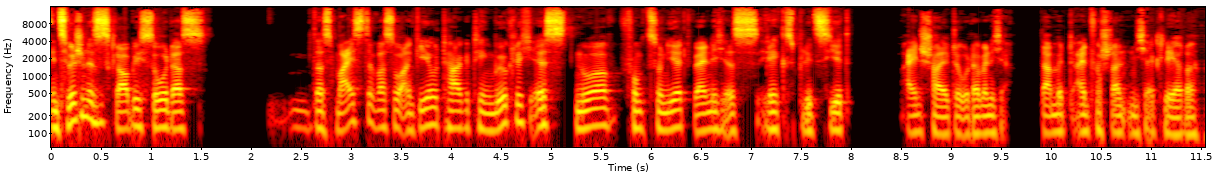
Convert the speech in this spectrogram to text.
Inzwischen ist es, glaube ich, so, dass das meiste, was so an Geotargeting möglich ist, nur funktioniert, wenn ich es explizit einschalte oder wenn ich damit einverstanden mich erkläre.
